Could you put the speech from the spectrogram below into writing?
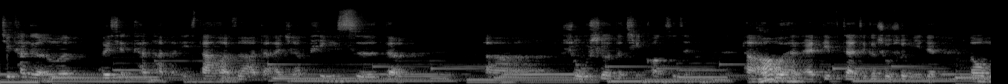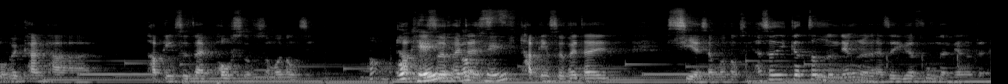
去看这个，我们会先看他的 Instagram 或者是他的 IG，平时的呃收摄的情况是怎样子，他会不会很 active 在这个收摄里面？然后我们会看他，他平时在 post 什么东西。OK，OK。他平时会在。写什么东西？他是一个正能量人，还是一个负能量的人，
